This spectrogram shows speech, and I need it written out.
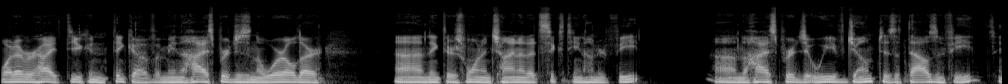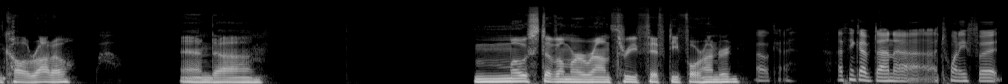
whatever height you can think of. I mean, the highest bridges in the world are, uh, I think there's one in China that's 1,600 feet. Um, the highest bridge that we've jumped is 1,000 feet. It's in Colorado. Wow. And um, most of them are around 350, 400. Okay. I think I've done a 20 foot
